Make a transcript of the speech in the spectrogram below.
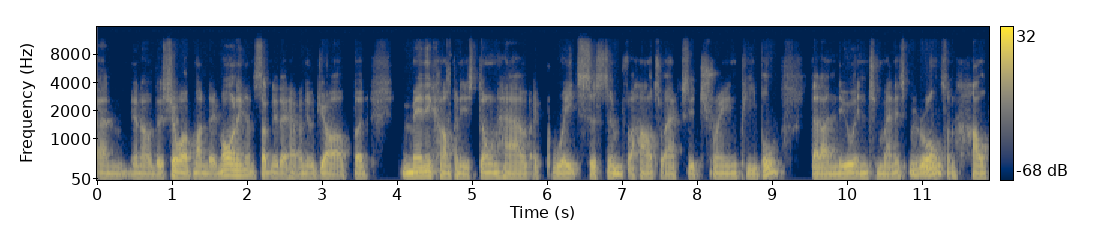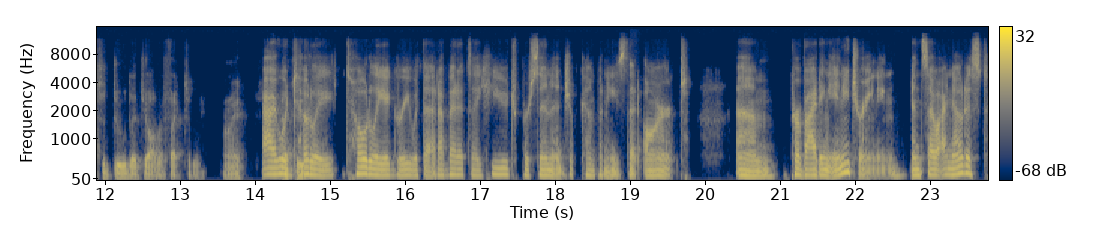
and you know they show up monday morning and suddenly they have a new job but many companies don't have a great system for how to actually train people that are new into management roles and how to do their job effectively right I would totally, totally agree with that. I bet it's a huge percentage of companies that aren't um, providing any training. And so I noticed,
